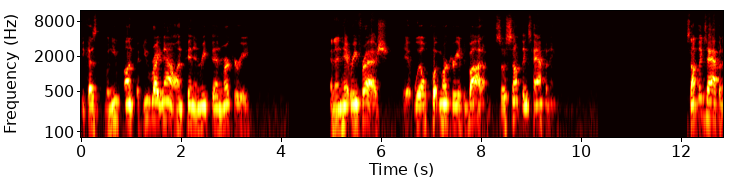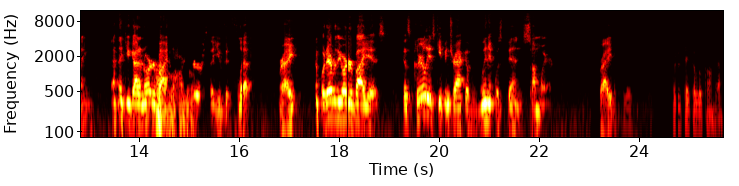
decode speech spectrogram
because when you un, if you right now unpin and repin Mercury, and then hit refresh, it will put Mercury at the bottom. So something's happening. Something's happening. I think you got an order by service that you could flip, right? Whatever the order by is because clearly it's keeping track of when it was pinned somewhere, right? We'll take a look on that.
